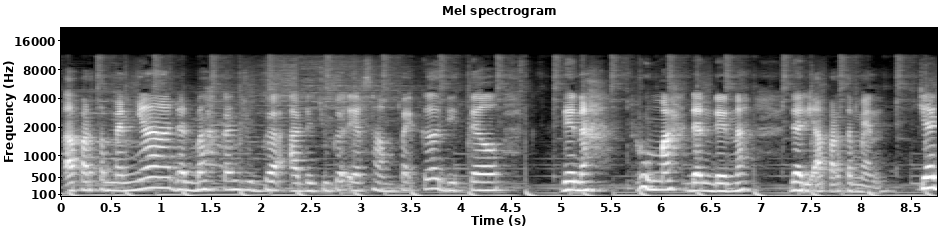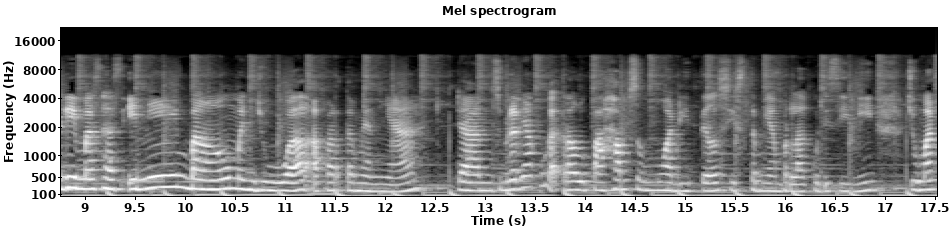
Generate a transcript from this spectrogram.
apartemennya dan bahkan juga ada juga yang sampai ke detail denah rumah dan denah dari apartemen. Jadi Mas Has ini mau menjual apartemennya dan sebenarnya aku nggak terlalu paham semua detail sistem yang berlaku di sini. Cuman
